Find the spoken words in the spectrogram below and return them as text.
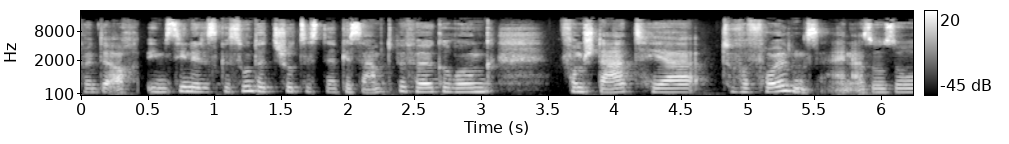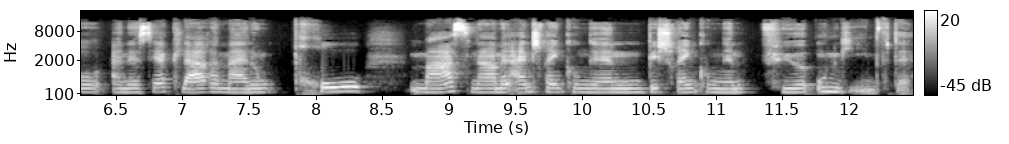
könnte auch im Sinne des Gesundheitsschutzes der Gesamtbevölkerung vom Staat her zu verfolgen sein. Also so eine sehr klare Meinung pro Maßnahmen, Einschränkungen, Beschränkungen für ungeimpfte.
